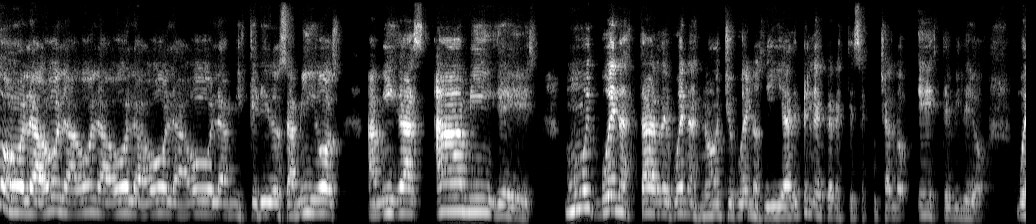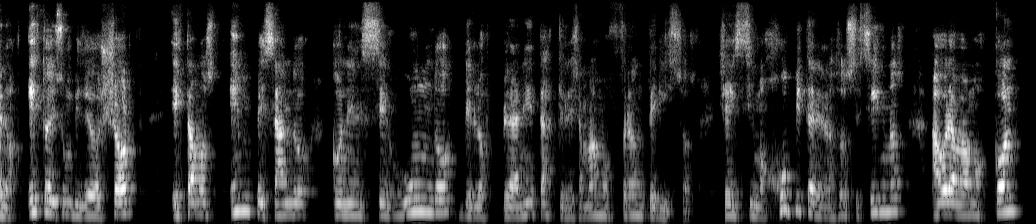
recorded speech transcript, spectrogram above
Hola, hola, hola, hola, hola, hola, mis queridos amigos, amigas, amigues. Muy buenas tardes, buenas noches, buenos días, depende de qué hora estés escuchando este video. Bueno, esto es un video short, estamos empezando con el segundo de los planetas que le llamamos fronterizos. Ya hicimos Júpiter en los 12 signos, ahora vamos con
